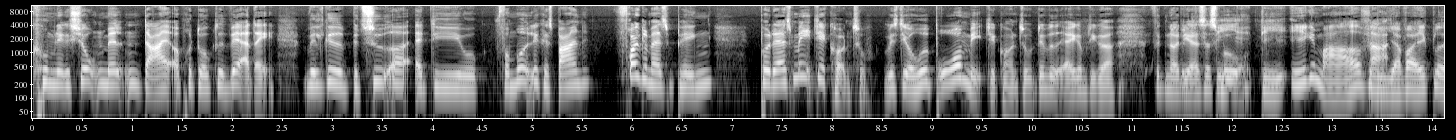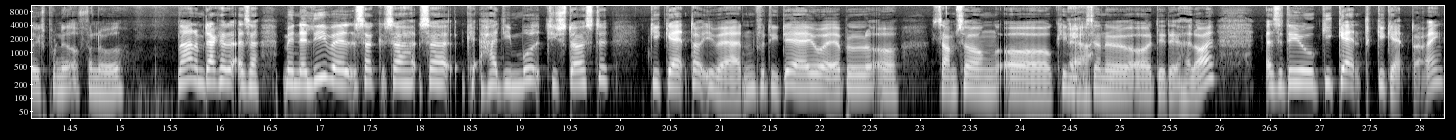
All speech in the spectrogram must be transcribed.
kommunikation mellem dig og produktet hver dag, hvilket betyder, at de jo formodentlig kan spare en frygtelig masse penge på deres mediekonto, hvis de overhovedet bruger mediekonto. Det ved jeg ikke, om de gør, for når de er så små. Det, det er ikke meget, fordi Nej. jeg var ikke blevet eksponeret for noget. Nej, men, der kan, altså, men alligevel, så, så, så har de mod de største giganter i verden, fordi det er jo Apple og Samsung og kineserne ja. og det der halløj. Altså, det er jo gigant-giganter, ikke?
